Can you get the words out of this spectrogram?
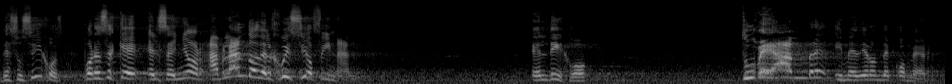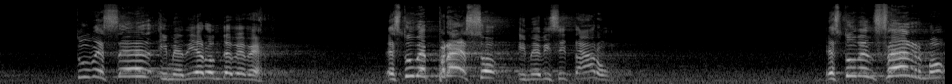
de sus hijos. Por eso es que el Señor, hablando del juicio final, Él dijo, tuve hambre y me dieron de comer, tuve sed y me dieron de beber, estuve preso y me visitaron, estuve enfermo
